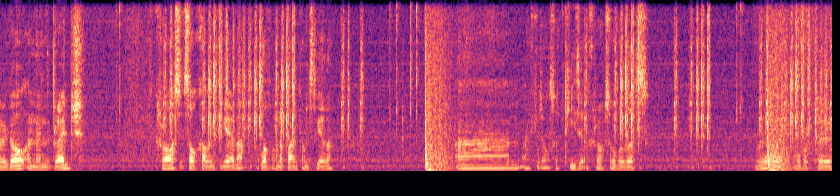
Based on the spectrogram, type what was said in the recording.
There we go, and then the bridge across, it's all coming together. I love it when a plan comes together. Um, I could also tease it across over this railway over to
